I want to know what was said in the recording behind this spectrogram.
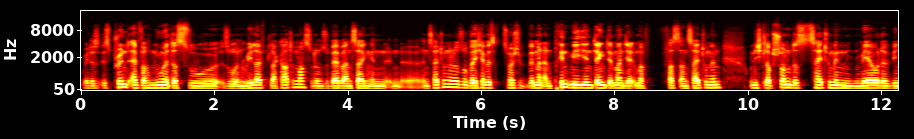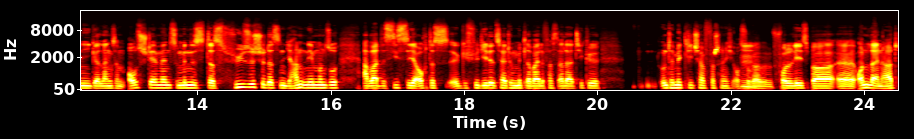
Wait, das ist Print einfach nur, dass du so in Real Life Plakate machst oder so Werbeanzeigen in, in, äh, in Zeitungen oder so? Weil ich habe jetzt zum Beispiel, wenn man an Printmedien denkt, denkt man ja immer fast an Zeitungen. Und ich glaube schon, dass Zeitungen mehr oder weniger langsam aussterben werden, zumindest das Physische, das in die Hand nehmen und so. Aber das siehst du ja auch, dass äh, gefühlt jede Zeitung mittlerweile fast alle Artikel unter Mitgliedschaft wahrscheinlich auch Mhm. sogar voll lesbar äh, online hat.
